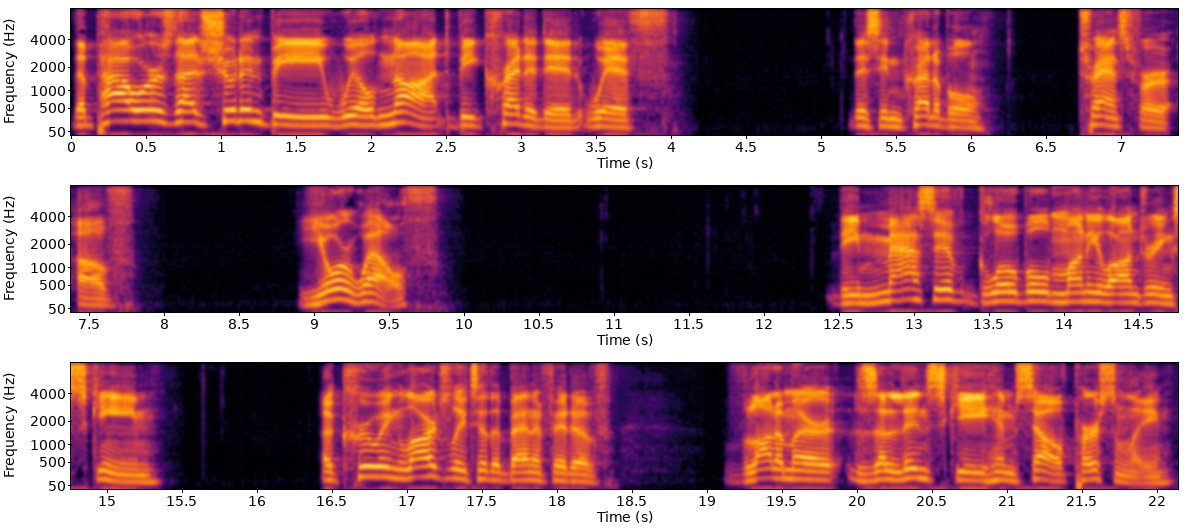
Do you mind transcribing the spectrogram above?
The powers that shouldn't be will not be credited with this incredible transfer of your wealth, the massive global money laundering scheme accruing largely to the benefit of Vladimir Zelensky himself personally.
